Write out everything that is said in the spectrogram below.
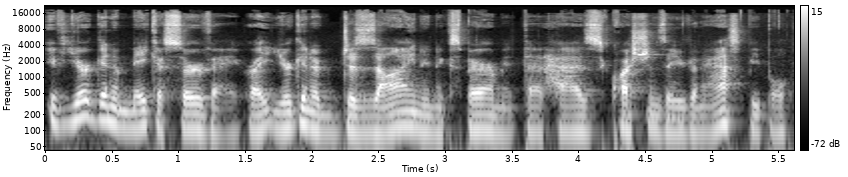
if you're going to make a survey, right? You're going to design an experiment that has questions that you're going to ask people.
